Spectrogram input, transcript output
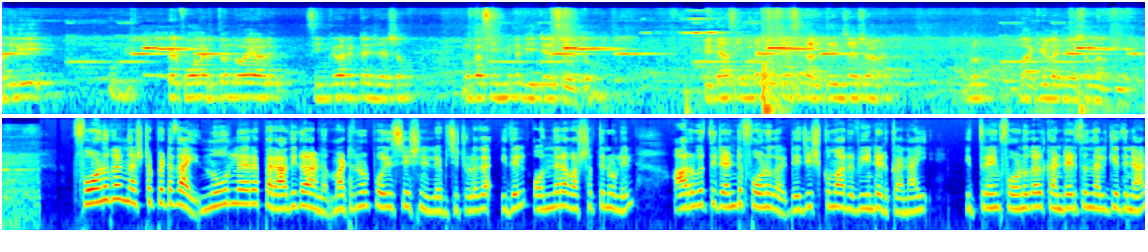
അതിൽ ഫോൺ എടുത്തുകൊണ്ട് പോയ ആൾ സിം കാർഡ് ഇട്ടതിന് ശേഷം നമുക്ക് ആ സിമ്മിന്റെ ഡീറ്റെയിൽസ് കിട്ടും. പിന്നെ ആ സിമ്മിന്റെ ഡീറ്റെയിൽസ് കളക്ട് ചെയ്തതിന് ശേഷമാണ് നമ്മൾ ബാക്കിയുള്ള അന്വേഷണം നടത്തുന്നത്. ഫോണുകൾ നഷ്ടപ്പെട്ടതായി നൂറിലേറെ പരാതികളാണ് മട്ടന്നൂർ പോലീസ് സ്റ്റേഷനിൽ ലഭിച്ചിട്ടുള്ളത്. ഇതിൽ ഒന്നര വർഷത്തിനുള്ളിൽ അറുപത്തിരണ്ട് ഫോണുകൾ രജീഷ് കുമാർ വീണ്ടെടുക്കാനായി. ഇത്രയും ഫോണുകൾ കണ്ടെടുത്ത് നൽകിയതിനാൽ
